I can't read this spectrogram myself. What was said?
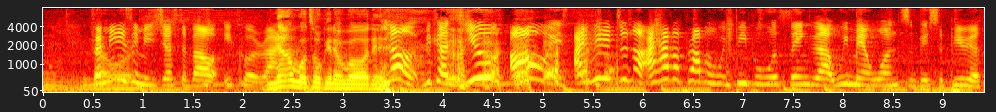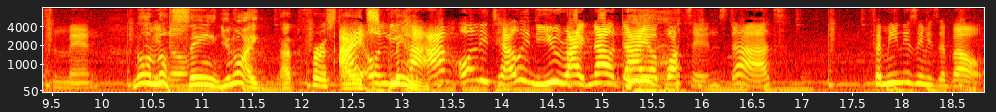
Mm, Feminism is just about equal rights. Now we're talking about it. No, because you always, I really do not. I have a problem with people who think that women want to be superior to men. No, I'm not know. saying. You know, I at first I, I only ha- I'm only telling you right now, Dyer Buttons, that feminism is about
